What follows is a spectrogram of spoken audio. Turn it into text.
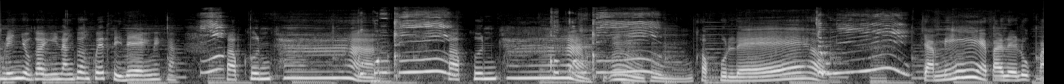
บลิ้นอยู่กับอีนังเครื่องเพชรสีแดงนี่ค่ะ ขอบคุณค่ะ ขอบคุณค่ะอืมหืมขอบคุณแล้วจ้าแม่ไปเลยลูกไป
